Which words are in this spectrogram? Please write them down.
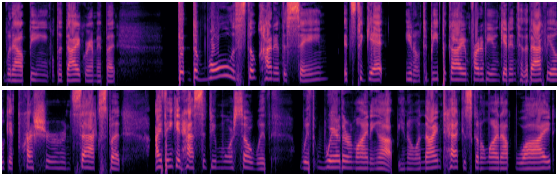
without being able to diagram it, but the the role is still kind of the same. It's to get you know to beat the guy in front of you and get into the backfield, get pressure and sacks. But I think it has to do more so with with where they're lining up. You know, a nine tech is going to line up wide.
